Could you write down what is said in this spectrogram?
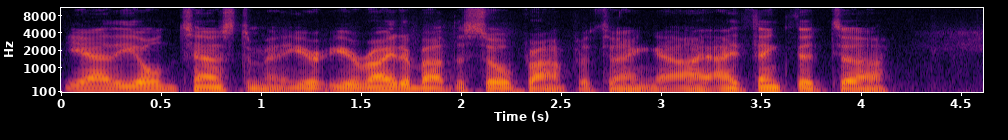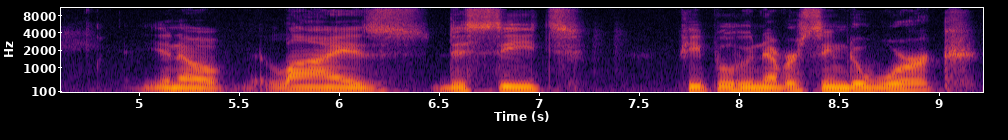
Yeah, the Old Testament. You're you're right about the soap opera thing. I, I think that uh, you know lies, deceit, people who never seem to work,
